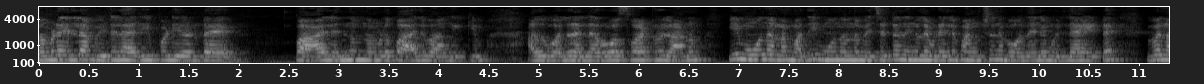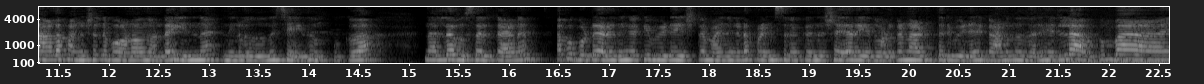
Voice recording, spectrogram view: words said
നമ്മുടെ എല്ലാം വീട്ടിൽ അരിപ്പൊടിയുണ്ട് എന്നും നമ്മൾ പാൽ വാങ്ങിക്കും. അതുപോലെ തന്നെ റോസ് വാട്ടർ കാണും. ഈ മൂന്നെണ്ണം മതി. മൂന്നെണ്ണം വെച്ചിട്ട് നിങ്ങൾ എവിടെയെങ്കിലും ഫംഗ്ഷന് പോകുന്നതിന് മുന്നായിട്ട് ഇപ്പോൾ നാളെ ഫംഗ്ഷന് പോകണമെന്നുണ്ടെങ്കിൽ ഇന്ന് നിങ്ങൾ ഇതൊന്ന് ചെയ്ത് നോക്കുക. നല്ല റിസൾട്ടാണ് അപ്പോൾ കൂട്ടുകാരെ നിങ്ങൾക്ക് വീഡിയോ ഇഷ്ടമായി നിങ്ങളുടെ ഫ്രണ്ട്സിനൊക്കെ ഒന്ന് ഷെയർ ചെയ്ത് കൊടുക്കണം. അടുത്തൊരു വീഡിയോ കാണുന്നത് വരെ എല്ലാവർക്കും ബൈ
